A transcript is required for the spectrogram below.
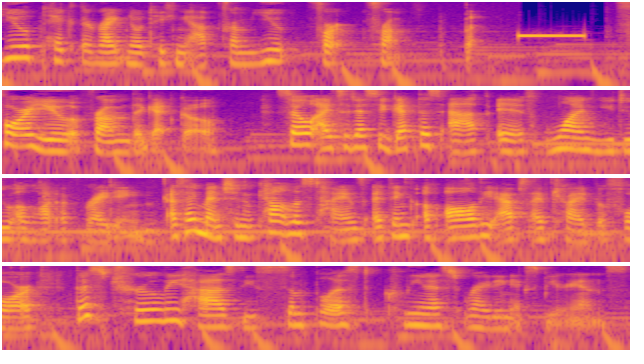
you pick the right note-taking app from you for from for you from the get-go. So I suggest you get this app if one, you do a lot of writing. As I mentioned countless times, I think of all the apps I've tried before, this truly has the simplest, cleanest writing experience.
